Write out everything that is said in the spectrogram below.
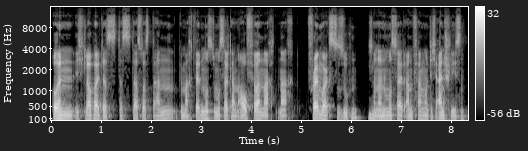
Und ich glaube halt, dass, dass das, was dann gemacht werden muss, du musst halt dann aufhören, nach, nach Frameworks zu suchen, sondern Mhm. du musst halt anfangen und dich einschließen.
